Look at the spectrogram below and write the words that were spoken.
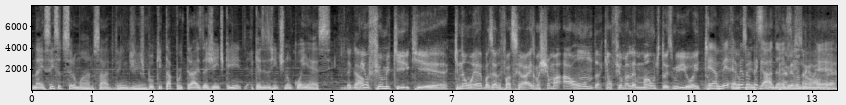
na essência do ser humano, sabe? Entendi. Tipo, o que tá por trás da gente que, a gente- que às vezes a gente não conhece. Legal. Tem um filme que, que, que não é baseado em fatos reais, mas chama A Onda, que é um filme alemão de 2008. É a, me- é a mesma pensei- pegada, pensei Anderson. na onda, é.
